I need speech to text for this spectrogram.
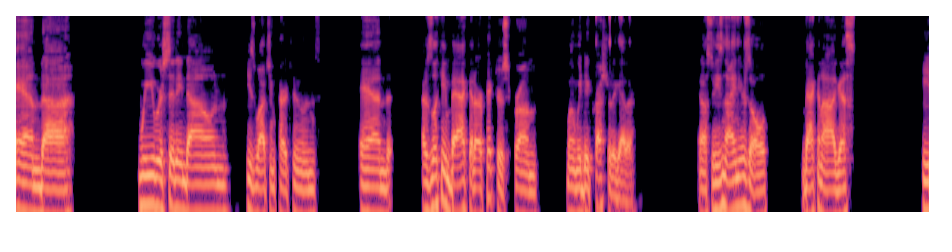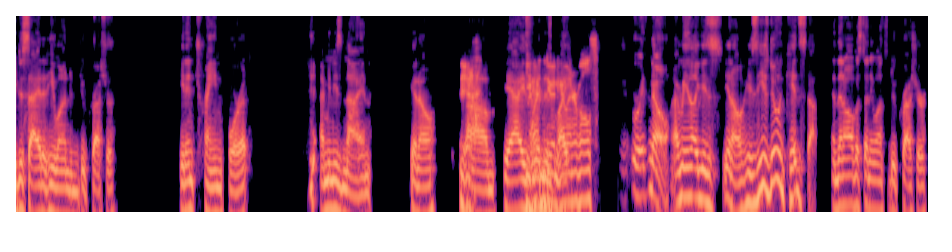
and uh we were sitting down he's watching cartoons and i was looking back at our pictures from when we did Crusher together. You know, so he's nine years old. Back in August, he decided he wanted to do Crusher. He didn't train for it. I mean, he's nine. You know. Yeah. Um, yeah. He's you doing hill intervals. Right. No, I mean, like he's you know he's he's doing kid stuff, and then all of a sudden he wants to do Crusher.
